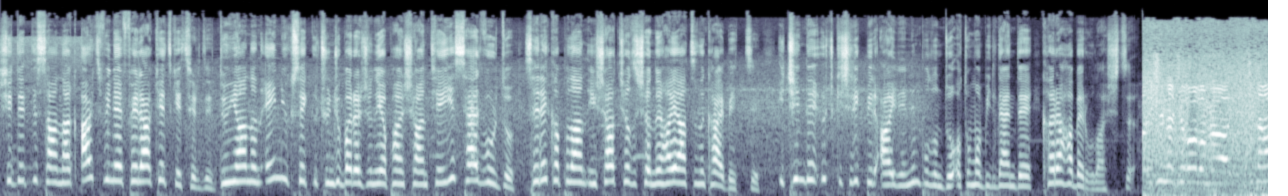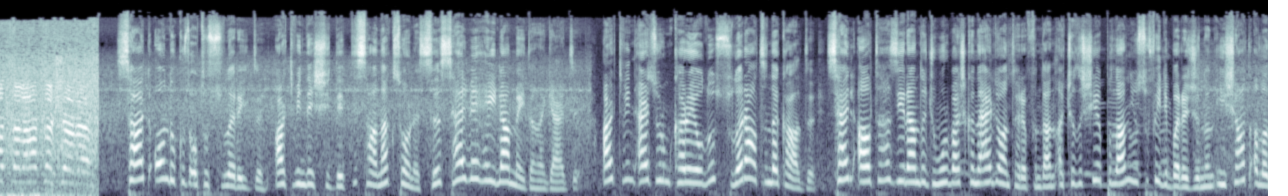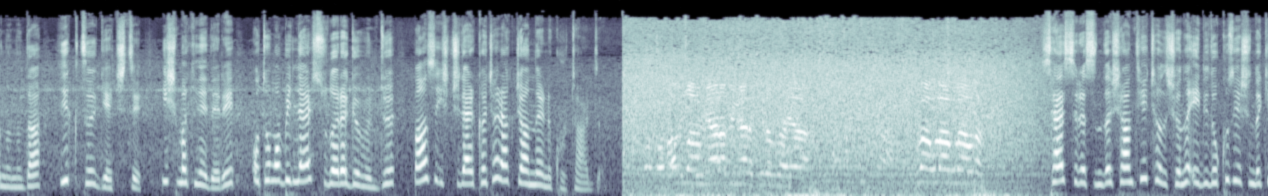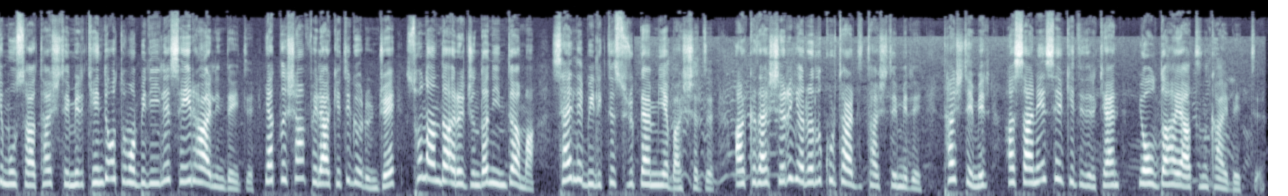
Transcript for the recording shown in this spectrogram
Şiddetli sağanak Artvin'e felaket getirdi. Dünyanın en yüksek 3. barajını yapan şantiyeyi sel vurdu. Sele kapılan inşaat çalışanı hayatını kaybetti. İçinde 3 kişilik bir ailenin bulunduğu otomobilden de kara haber ulaştı. İçinden çık oğlum ya. İçinden atla lan atla aşağı be. Saat 19.30 sularıydı. Artvin'de şiddetli sağanak sonrası sel ve heyelan meydana geldi. Artvin Erzurum Karayolu sular altında kaldı. Sel 6 Haziran'da Cumhurbaşkanı Erdoğan tarafından açılışı yapılan Yusufeli Barajı'nın inşaat alanını da yıktı geçti. İş makineleri, otomobiller sulara gömüldü. Bazı işçiler kaçarak canlarını kurtardı. Allah'ım ya Rabbim ya Resulallah ya. Ula ula ula ula. Sel sırasında şantiye çalışanı 59 yaşındaki Musa Taşdemir kendi otomobiliyle seyir halindeydi. Yaklaşan felaketi görünce son anda aracından indi ama selle birlikte sürüklenmeye başladı. Arkadaşları yaralı kurtardı Taşdemir'i. Taşdemir hastaneye sevk edilirken yolda hayatını kaybetti.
